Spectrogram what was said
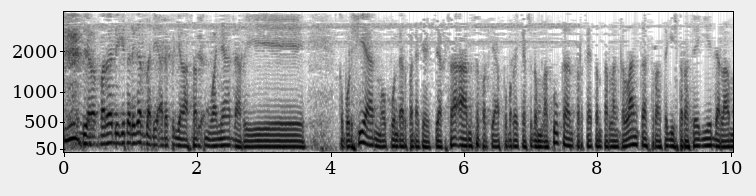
ya, Pak Riyadi kita dengar tadi ada penjelasan ya. semuanya dari kepolisian maupun daripada kejaksaan seperti apa mereka sudah melakukan terkait tentang langkah-langkah strategi-strategi dalam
